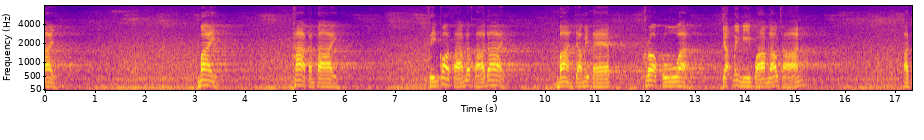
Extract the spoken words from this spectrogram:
าย ไม่ฆ่ากันตายสินข้อสามรักษาได้ บ้านจะไม่แตก ครอบครัวจะไม่มีความเล้าฉานอาต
